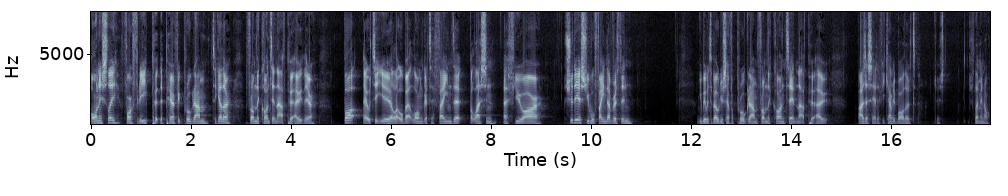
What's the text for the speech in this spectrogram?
honestly, for free, put the perfect program together from the content that I've put out there. But it'll take you a little bit longer to find it. But listen, if you are studious, you will find everything. You'll be able to build yourself a program from the content that I've put out. But as I said, if you can't be bothered, just just let me know.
